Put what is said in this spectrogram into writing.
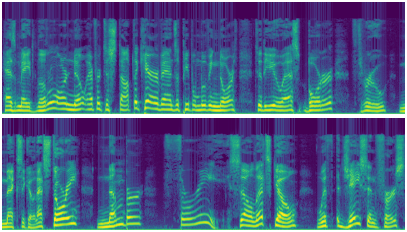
has made little or no effort to stop the caravans of people moving north to the U.S. border through Mexico. That's story number three. So let's go with Jason first.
